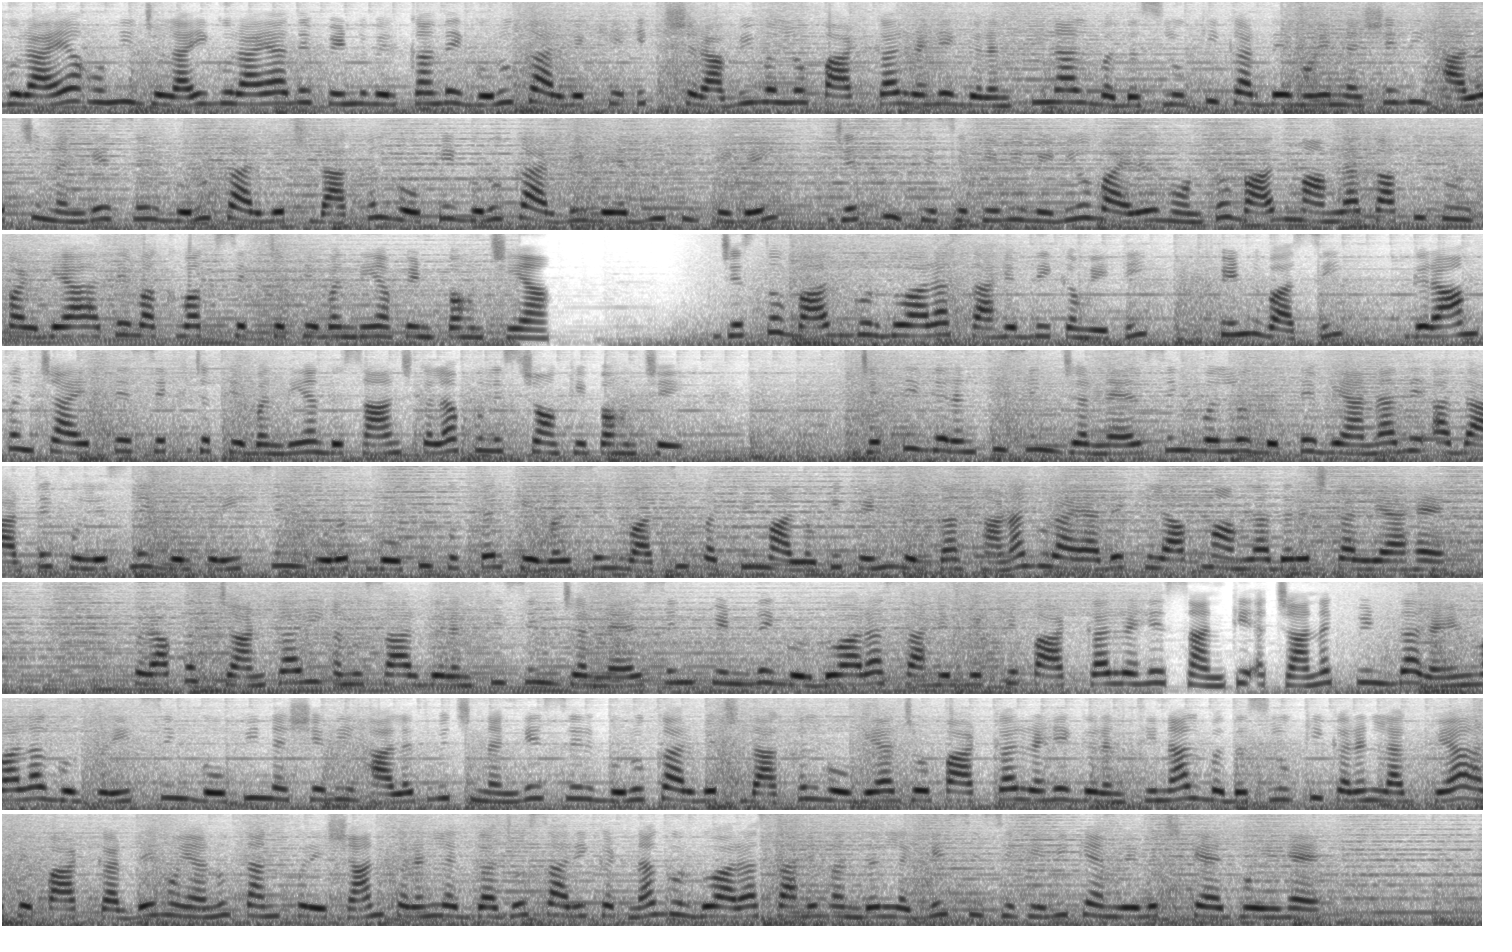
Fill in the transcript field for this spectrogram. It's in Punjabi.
ਗੁਰਾਇਆ 19 ਜੁਲਾਈ ਗੁਰਾਇਆ ਦੇ ਪਿੰਡ ਵਿਰਕਾਂ ਦੇ ਗੁਰੂ ਘਰ ਵਿਖੇ ਇੱਕ ਸ਼ਰਾਬੀ ਵੱਲੋਂ ਪਾਠ ਕਰ ਰਹੇ ਗ੍ਰੰਥੀ ਨਾਲ ਬਦਸਲੂਕੀ ਕਰਦੇ ਹੋਏ ਨਸ਼ੇ ਦੀ ਹਾਲਤ 'ਚ ਨੰਗੇ ਸਿਰ ਗੁਰੂ ਘਰ ਵਿੱਚ ਦਾਖਲ ਹੋ ਕੇ ਗੁਰੂ ਘਰ ਦੀ ਬੇਅਦਬੀ ਕੀਤੀ ਗਈ, ਜਿਸ ਦੀ ਸੀਸੀਟੀਵੀ ਵੀਡੀਓ ਵਾਇਰਲ ਹੋਣ ਤੋਂ ਬਾਅਦ ਮਾਮਲਾ ਕਾਫੀ ਤੂਲ ਪੜ ਗਿਆ ਅਤੇ ਵੱਖ-ਵੱਖ ਸਿੱਖ ਜਥੇਬੰਦੀਆਂ ਪਿੰਡ ਪਹੁੰਚੀਆਂ। ਜਿਸ ਤੋਂ ਬਾਅਦ ਗੁਰਦੁਆਰਾ ਸਾਹਿਬ ਦੀ ਕਮੇਟੀ, ਪਿੰਡ ਵਾਸੀ, ਗ੍ਰਾਮ ਪੰਚਾਇਤ ਤੇ ਸਿੱਖ ਜਥੇਬੰਦੀਆਂ ਦੁਸਾਂਝ ਕਲਾ ਪੁਲਿਸ ਚੌਕੀ ਪਹੁੰਚੇ। ਜਿੱਥੇ ਗਰੰਤੀ ਸਿੰਘ ਜਰਨੈਲ ਸਿੰਘ ਵੱਲੋਂ ਦਿੱਤੇ ਬਿਆਨਾਂ ਦੇ ਆਧਾਰ ਤੇ ਪੁਲਿਸ ਨੇ ਗੁਰਪ੍ਰੀਤ ਸਿੰਘ ਉਰਫ ਗੋਪੀ ਪੁੱਤਰ ਕੇਵਲ ਸਿੰਘ ਵਾਸੀ ਪੱਤੀ ਮਾਲੋਕੀ ਪਿੰਡ ਵਿਰਕਾ ਥਾਣਾ ਗੁਰਾਇਆ ਦੇ ਖਿਲਾਫ ਮਾਮਲਾ ਦਰਜ ਕਰ ਲਿਆ ਹੈ। ਪ੍ਰਾਪਤ ਜਾਣਕਾਰੀ ਅਨੁਸਾਰ ਗਰੰਤੀ ਸਿੰਘ ਜਰਨੈਲ ਸਿੰਘ ਪਿੰਡ ਦੇ ਗੁਰਦੁਆਰਾ ਸਾਹਿਬ ਵਿਖੇ ਪਾਠ ਕਰ ਰਹੇ ਸਨ ਕਿ ਅਚਾਨਕ ਪਿੰਡ ਦਾ ਰਹਿਣ ਵਾਲਾ ਗੁਰਪ੍ਰੀਤ ਸਿੰਘ ਗੋਪੀ ਨਸ਼ੇ ਦੀ ਹਾਲਤ ਵਿੱਚ ਨੰਗੇ ਸਿਰ ਗੁਰੂ ਘਰ ਵਿੱਚ ਦਾਖਲ ਹੋ ਗਿਆ, ਜੋ ਪਾਠ ਕਰ ਰਹੇ ਗ੍ਰੰਥੀ ਨਾਲ ਬਦਸਲੂਕੀ ਕਰਨ ਲੱਗ ਪਿਆ ਅਤੇ ਪਾਠ ਕਰਦੇ ਹੋਇਆਂ ਨੂੰ ਤੰਗ ਪਰੇਸ਼ਾਨ ਕਰਨ ਲੱਗਾ, ਜੋ ਸਾਰੀ ਘਟਨਾ ਗੁਰਦੁਆਰਾ ਸਾਹਿਬ ਅੰਦਰ ਲੱਗੇ ਸੀਸੀਟੀਵੀ ਕੈਮਰੇ ਵਿੱਚ ਕੈਦ ਹੋਈ ਹੈ।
